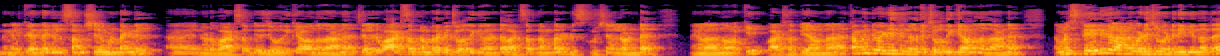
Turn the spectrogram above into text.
നിങ്ങൾക്ക് എന്തെങ്കിലും സംശയമുണ്ടെങ്കിൽ എന്നോട് വാട്സപ്പ് ചെയ്ത് ചോദിക്കാവുന്നതാണ്. ചിലർ വാട്സപ്പ് നമ്പറൊക്കെ ചോദിക്കുന്നുണ്ട്. വാട്സപ്പ് നമ്പർ ഡിസ്ക്രിപ്ഷനിലുണ്ട്. നിങ്ങൾ അത് നോക്കി വാട്സപ്പ് ചെയ്യാവുന്നതാണ്. കമന്റ് വഴി നിങ്ങൾക്ക് ചോദിക്കാവുന്നതാണ്. നമ്മൾ സ്കെയിലുകളാണ് പഠിച്ചുകൊണ്ടിരിക്കുന്നത്.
